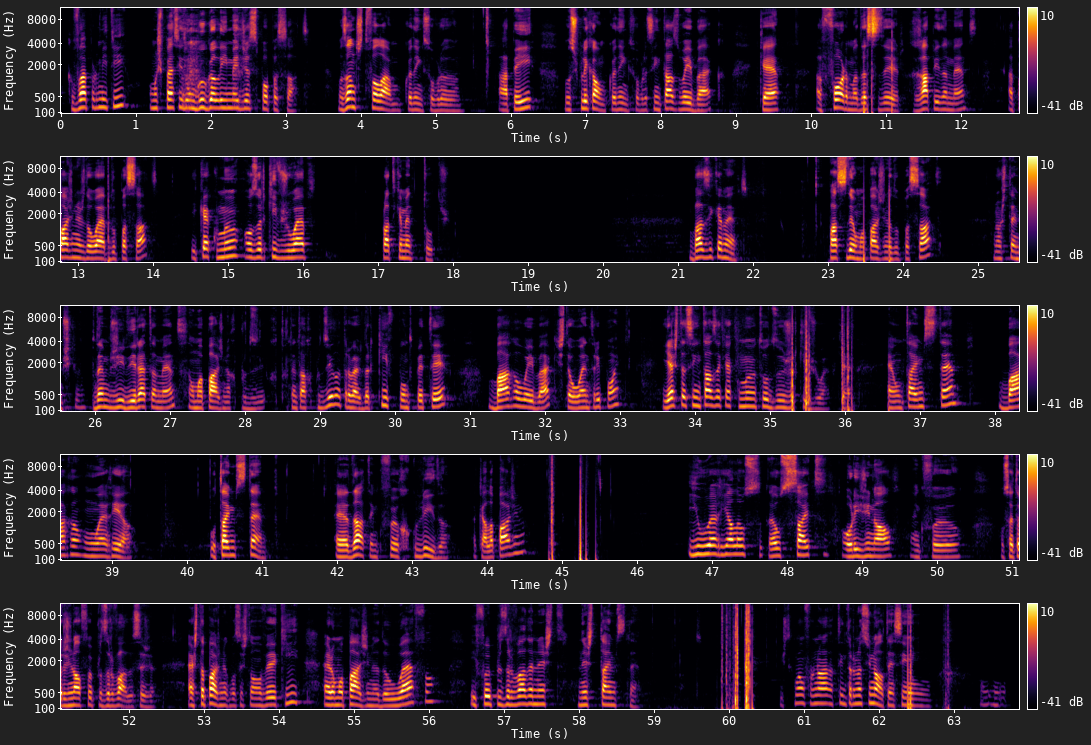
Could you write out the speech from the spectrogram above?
Que vai permitir uma espécie de um Google Images para o passado. Mas antes de falar um bocadinho sobre a API, vou-vos explicar um bocadinho sobre a Sintase Wayback, que é a forma de aceder rapidamente a páginas da web do passado e que é comum aos arquivos web praticamente todos. Basicamente, para aceder a uma página do passado, nós temos que, podemos ir diretamente a uma página, reproduzir, tentar reproduzi-la através de arquivo.pt barra wayback, isto é o entry point, e esta sintase é que é comum a todos os arquivos web, que é é um timestamp barra um URL. O timestamp é a data em que foi recolhida aquela página e o URL é o, é o site original em que foi, o site original foi preservado. Ou seja, esta página que vocês estão a ver aqui era uma página da UEFA e foi preservada neste, neste timestamp. Isto como é um formato internacional, tem assim um,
